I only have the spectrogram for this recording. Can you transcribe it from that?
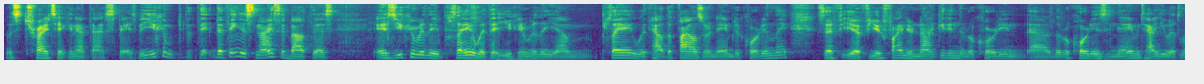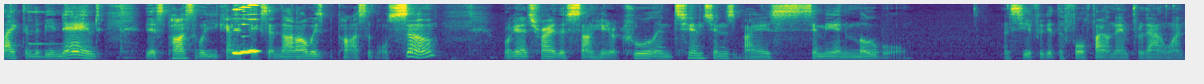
Let's try taking out that space. But you can, the, the thing that's nice about this is you can really play with it. You can really um, play with how the files are named accordingly. So if you, if you find you're not getting the recording uh, the recordings named how you would like them to be named, it's possible you can fix it. Not always possible. So we're gonna try this song here, "Cruel Intentions" by Simian Mobile. Let's see if we get the full file name for that one.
